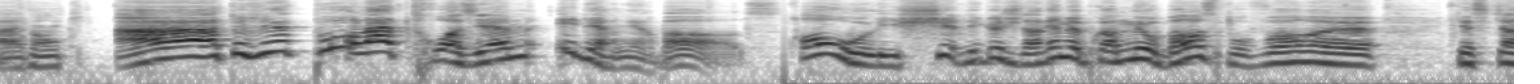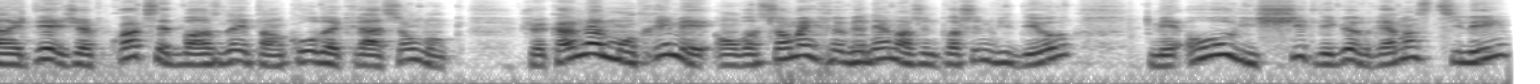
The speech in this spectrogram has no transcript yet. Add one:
Euh, donc, à tout de suite pour la troisième et dernière base. Holy shit, les gars, je rien me promener aux bases pour voir... Euh, qu'est-ce qui en était. Je crois que cette base-là est en cours de création, donc je vais quand même la montrer, mais on va sûrement y revenir dans une prochaine vidéo. Mais holy shit, les gars, vraiment stylé.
